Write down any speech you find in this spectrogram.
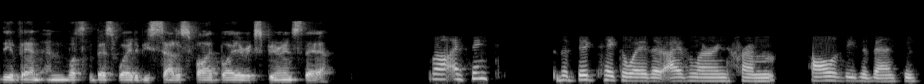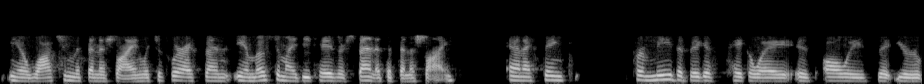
the event and what's the best way to be satisfied by your experience there? Well, I think the big takeaway that I've learned from all of these events is, you know, watching the finish line, which is where I spend, you know, most of my DKs are spent at the finish line. And I think for me, the biggest takeaway is always that you're,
